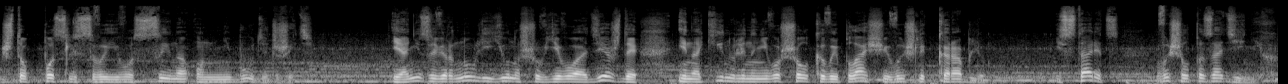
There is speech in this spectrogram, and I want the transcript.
что после своего сына он не будет жить. И они завернули юношу в его одежды и накинули на него шелковый плащ и вышли к кораблю. И старец вышел позади них.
